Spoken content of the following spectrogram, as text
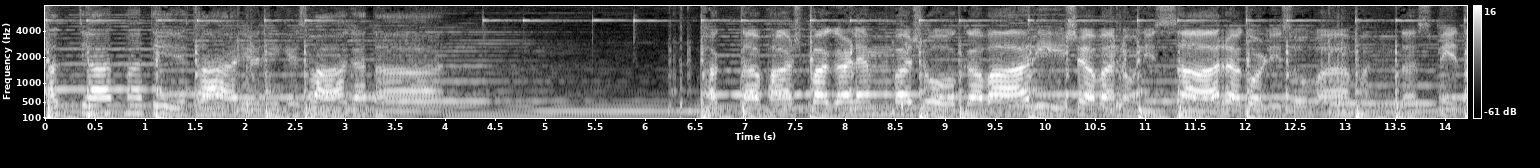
ಸತ್ಯಾತ್ಮ ತೀರ್ಥಾರ್ಯರಿಗೆ ಸ್ವಾಗತ. ಭಕ್ತ ಭಾಷ್ಪಗಳೆಂಬ ಶೋಕವಾರೀಶವನು ನಿಸ್ಸಾರಗೊಳಿಸುವ ಮಂದಸ್ಮಿತ.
